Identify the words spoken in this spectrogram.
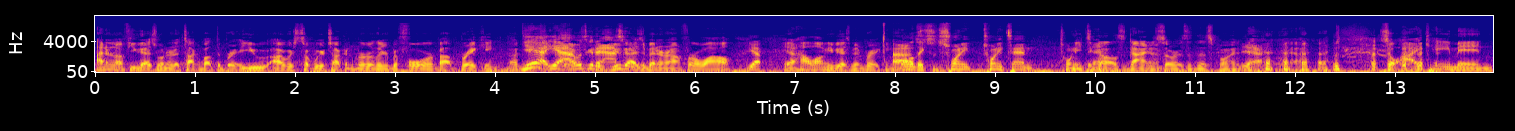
I don't know if you guys wanted to talk about the break. You, I was, we were talking earlier before about breaking. About Yeah, getting yeah, I was going to ask You guys you- have been around for a while. Yep. Yeah. How long have you guys been breaking? Uh, Well, they- it's 20, 2010. They 2010. call us dinosaurs at this point. Yeah. yeah. so I came in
